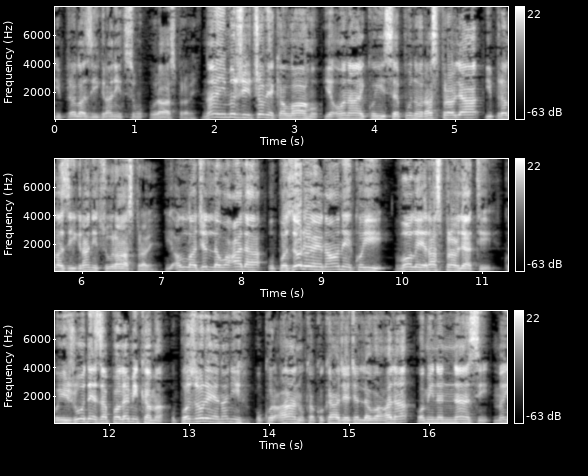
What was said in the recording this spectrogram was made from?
i prelazi granicu u raspravi. Najmrži čovjek Allahu Allahu je onaj koji se puno raspravlja i prelazi granicu rasprave. I Allah Jalla wa'ala upozorio je na one koji vole raspravljati, koji žude za polemikama, upozorio je na njih u Kur'anu kako kaže Jalla wa'ala وَمِنَ النَّاسِ مَنْ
